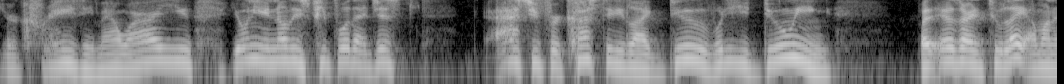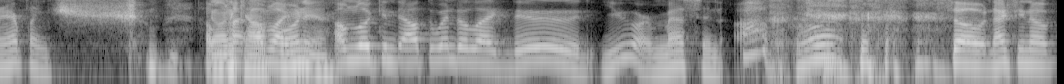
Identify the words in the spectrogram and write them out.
you're crazy, man. Why are you? You don't even know these people that just asked you for custody. Like, dude, what are you doing? But it was already too late. I'm on an airplane. I'm Going to like- I'm like- California. I'm looking out the window like, dude, you are messing up, bro. so next thing you know,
